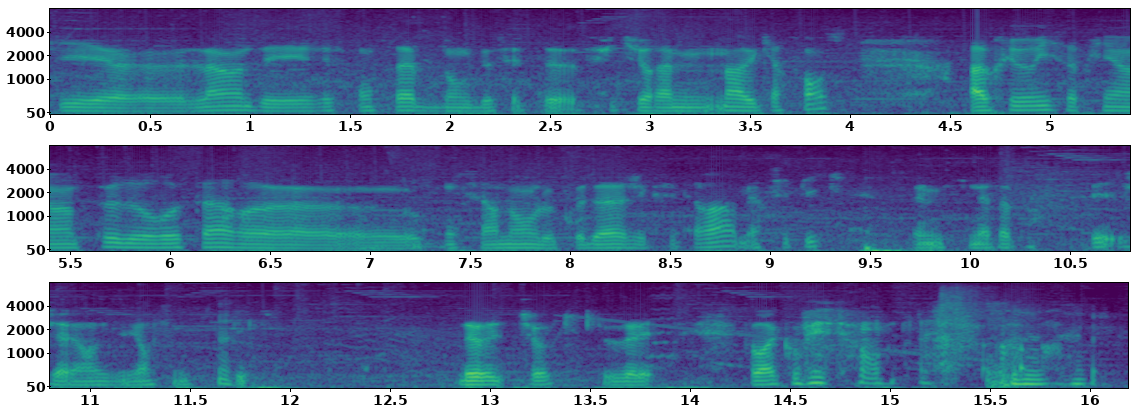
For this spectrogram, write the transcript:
qui est euh, l'un des responsables donc de cette euh, future Mario Kart France. A priori, ça a pris un peu de retard euh, concernant le codage, etc. Merci Pic, même s'il n'a pas participé, j'avais envie de lui lancer une petite pique. De joke, désolé. Faudra couper ça.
